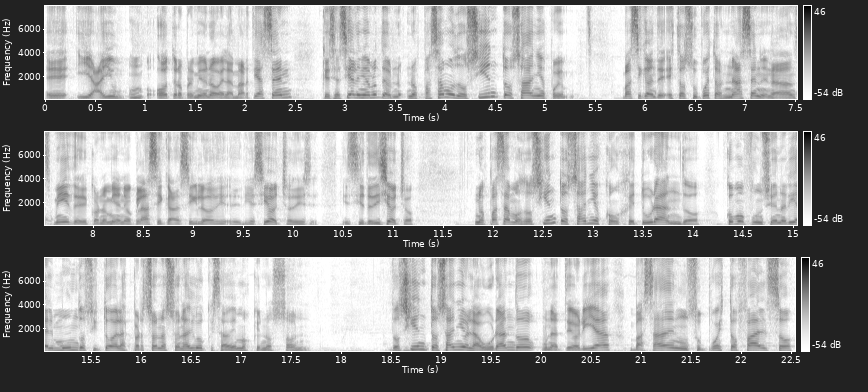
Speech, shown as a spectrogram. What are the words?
Eh, y hay un, un- otro premio Nobel, Amartya Sen, que se hacía la misma pregunta. Nos pasamos 200 años, porque básicamente estos supuestos nacen en Adam Smith, de economía neoclásica del siglo XVIII, XVII-XVIII. Nos pasamos 200 años conjeturando cómo funcionaría el mundo si todas las personas son algo que sabemos que no son. 200 años laburando una teoría basada en un supuesto falso.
